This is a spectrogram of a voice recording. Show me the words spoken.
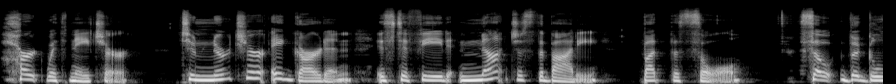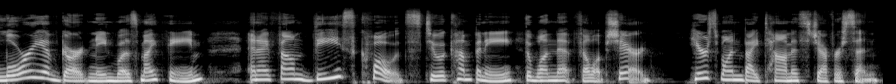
heart with nature. To nurture a garden is to feed not just the body, but the soul. So the glory of gardening was my theme. And I found these quotes to accompany the one that Philip shared. Here's one by Thomas Jefferson.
